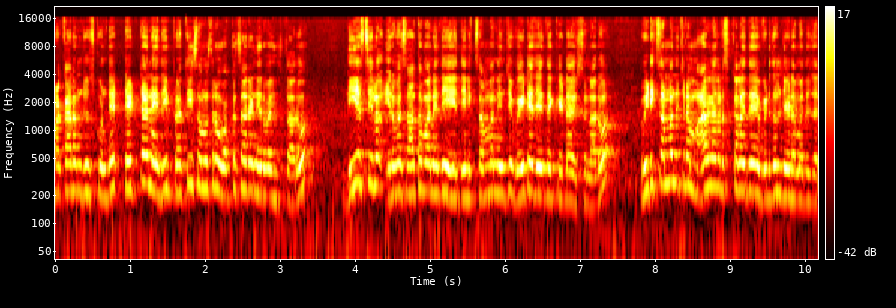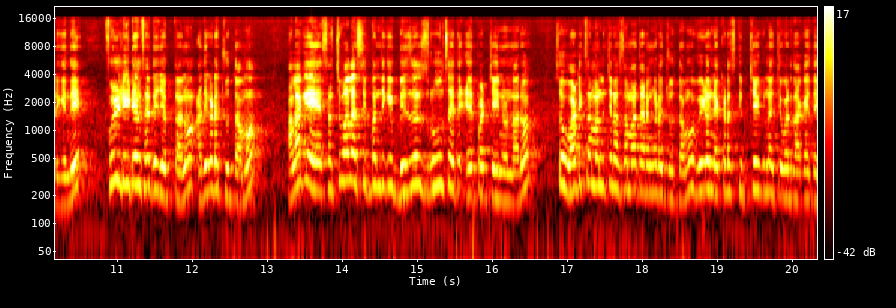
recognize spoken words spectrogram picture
ప్రకారం చూసుకుంటే టెట్ అనేది ప్రతి సంవత్సరం ఒక్కసారి నిర్వహిస్తారు. డిఎస్సిలో ఇరవై శాతం అనేది దీనికి సంబంధించి వెయిటేజ్ అయితే కేటాయిస్తున్నారు. వీటికి సంబంధించిన మార్గదర్శకాలు అయితే విడుదల చేయడం అయితే జరిగింది. ఫుల్ డీటెయిల్స్ అయితే చెప్తాను. అది కూడా చూద్దాము. అలాగే సచివాలయ సిబ్బందికి బిజినెస్ రూల్స్ అయితే ఏర్పాటు చేయనున్నారు. సో వాటికి సంబంధించిన సమాచారం కూడా చూద్దాము. వీడియోని ఎక్కడ స్కిప్ చేయకుండా చివరి దాకా అయితే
